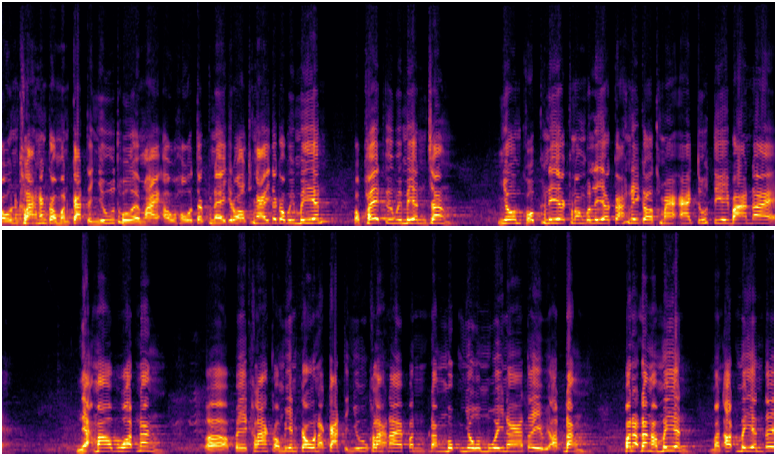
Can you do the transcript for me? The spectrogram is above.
កូនខ្លះហ្នឹងក៏មិនកតញ្ញូធ្វើឲ្យម៉ែឪហូរទឹកភ្នែករាល់ថ្ងៃទៅក៏វាមានប្រភេទគឺវាមានអញ្ចឹងញោមគ្រប់គ្នាក្នុងវេលាឱកាសនេះក៏អាត្មាអាចទស្សទាយបានដែរអ្នកមកវត្តហ្នឹង អឺពេលខ្លះក៏មានកូនអកតញ្ញូខ្លះដែរប៉ុន្តែដឹងមុខញោមមួយណាទេវាអត់ដឹងប៉ុន្តែដឹងតែមានมันអត់មានទេ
